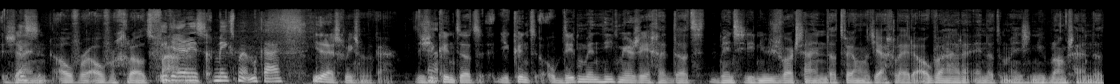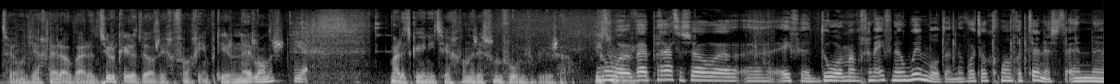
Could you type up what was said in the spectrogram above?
zijn is, over, overgroot Iedereen is gemixt met elkaar. Iedereen is gemixt met elkaar. Dus ja. je, kunt dat, je kunt op dit moment niet meer zeggen dat mensen die nu zwart zijn... dat 200 jaar geleden ook waren. En dat de mensen die nu blank zijn dat 200 jaar geleden ook waren. Natuurlijk kun je dat wel zeggen van geïmporteerde Nederlanders. Ja. Maar dat kun je niet zeggen van de rest van de bevolking van Curaçao. Jongen, wij praten zo uh, even door, maar we gaan even naar Wimbledon. Er wordt ook gewoon getennist. En uh,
